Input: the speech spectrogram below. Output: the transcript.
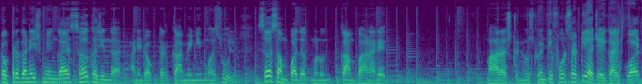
डॉक्टर गणेश मेंगाळ सहखजिनदार आणि डॉक्टर कामिनी महसूल सहसंपादक म्हणून काम पाहणार आहेत. महाराष्ट्र न्यूज ट्वेंटी फोरसाठी अजय गायकवाड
